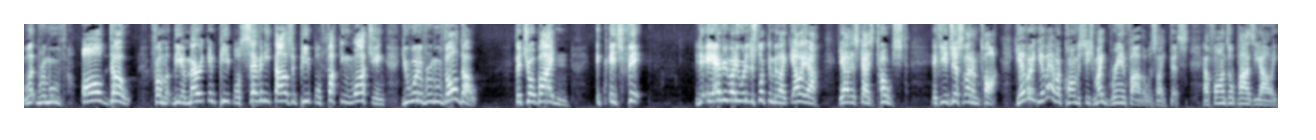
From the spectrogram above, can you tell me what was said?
let, removed all doubt from the American people, 70,000 people fucking watching. You would have removed all doubt that Joe Biden is fit. Everybody would have just looked at me like, "Oh yeah, yeah, this guy's toast." If you just let him talk. You ever you ever have a conversation? My grandfather was like this. Alfonso Pazziali,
